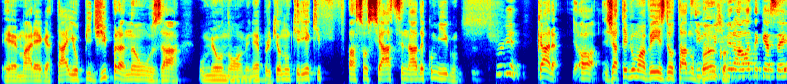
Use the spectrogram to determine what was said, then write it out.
é, Maré Gatai, eu pedi pra não usar o meu nome, né? Porque eu não queria que associasse nada comigo. Por quê? Cara, ó, já teve uma vez de eu estar no Síndrome banco. de vira-lata que essa aí.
